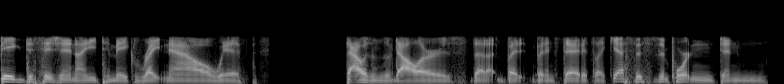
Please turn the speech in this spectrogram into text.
big decision I need to make right now with thousands of dollars that but but instead it's like yes this is important and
